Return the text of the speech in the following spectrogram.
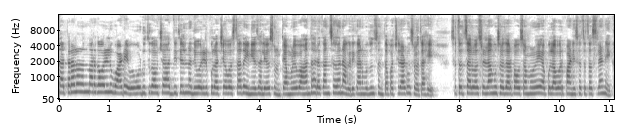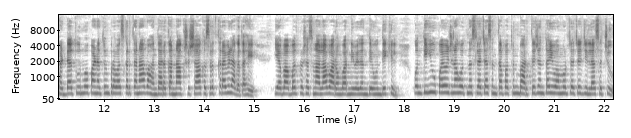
सातारा लोणंद मार्गावरील वाडे व वडुचगावच्या हद्दीतील नदीवरील पुलाची अवस्था दयनीय झाली असून त्यामुळे वाहनधारकांसह नागरिकांमधून संतापाची लाट उसळत आहे. सतत चालू असलेल्या मुसळधार पावसामुळे या पुलावर पाणी सतत असल्याने खड्ड्यातून व पाण्यातून प्रवास करताना वाहनधारकांना अक्षरशः कसरत करावी लागत आहे. याबाबत प्रशासनाला वारंवार निवेदन देऊन देखील कोणतीही उपाययोजना होत नसल्याच्या संतापातून भारतीय जनता युवा मोर्चाचे जिल्हा सचिव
